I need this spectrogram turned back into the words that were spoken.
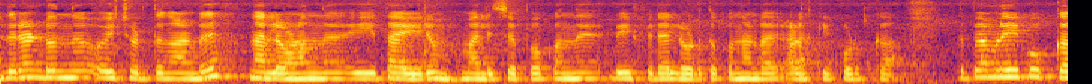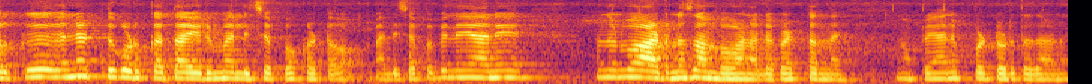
ഇത് രണ്ടൊന്ന് ഒഴിച്ചെടുത്തുകൊണ്ട് നല്ലോണം ഒന്ന് ഈ തൈരും മല്ലിച്ചപ്പൊക്കെ ഒന്ന് ബീഫിൽ എല്ലായിടത്തൊക്കെ ഒന്ന് ഇളക്കി കൊടുക്കുക. ഇതിപ്പോൾ നമ്മൾ ഈ കുക്കർക്ക് തന്നെ ഇട്ട് കൊടുക്കുക തൈരും മല്ലിച്ചപ്പൊക്കെ കേട്ടോ മല്ലിച്ചപ്പ് പിന്നെ ഞാൻ ഒന്നുകൂടി വാടുന്ന സംഭവമാണല്ലോ പെട്ടെന്ന്. അപ്പോൾ ഞാൻ ഇപ്പം ഇട്ട് കൊടുത്തതാണ്.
